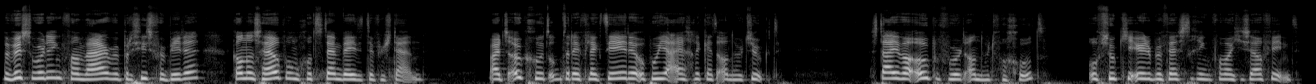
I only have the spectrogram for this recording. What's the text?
Bewustwording van waar we precies voor bidden kan ons helpen om Gods stem beter te verstaan. Maar het is ook goed om te reflecteren op hoe je eigenlijk het antwoord zoekt. Sta je wel open voor het antwoord van God? Of zoek je eerder bevestiging van wat je zelf vindt?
